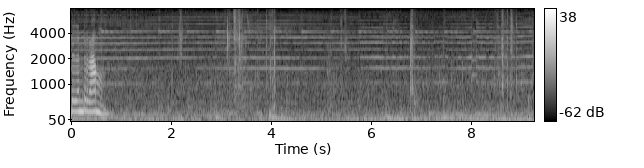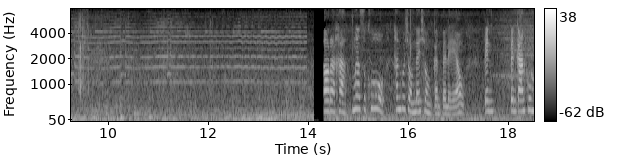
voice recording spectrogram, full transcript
เดินรำ เอาละค่ะ เมื่อสักครู่ท่านผู้ชมได้ชมกันไปแล้ว เป็นเป็นการคุม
